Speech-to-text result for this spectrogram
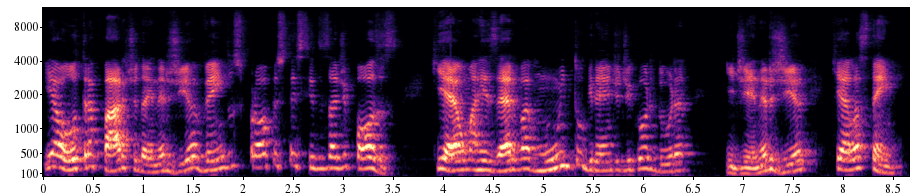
e a outra parte da energia vem dos próprios tecidos adiposos, que é uma reserva muito grande de gordura e de energia que elas têm.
